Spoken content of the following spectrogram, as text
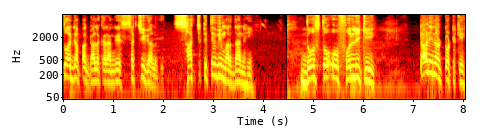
ਤੋਂ ਅੱਜ ਆਪਾਂ ਗੱਲ ਕਰਾਂਗੇ ਸੱਚੀ ਗੱਲ ਦੀ। ਸੱਚ ਕਿਤੇ ਵੀ ਮਰਦਾ ਨਹੀਂ। ਦੋਸਤੋ, ਉਹ ਫੁੱਲ ਹੀ ਕੀ ਟਾਹਣੀ ਨਾਲ ਟੁੱਟ ਕੇ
